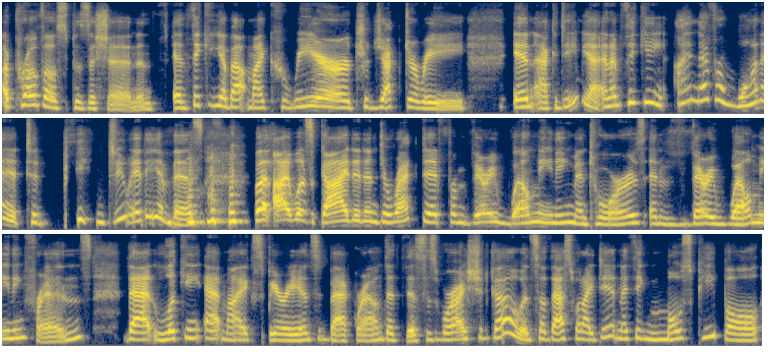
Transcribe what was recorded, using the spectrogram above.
a provost position and and thinking about my career trajectory in academia. And I'm thinking, I never wanted to do any of this, but I was guided and directed from very well meaning mentors and very well meaning friends that looking at my experience and background, that this is where I should go. And so that's what I did. And I think most people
